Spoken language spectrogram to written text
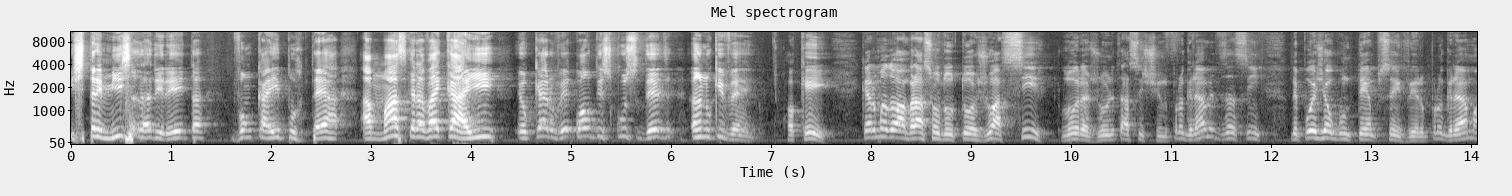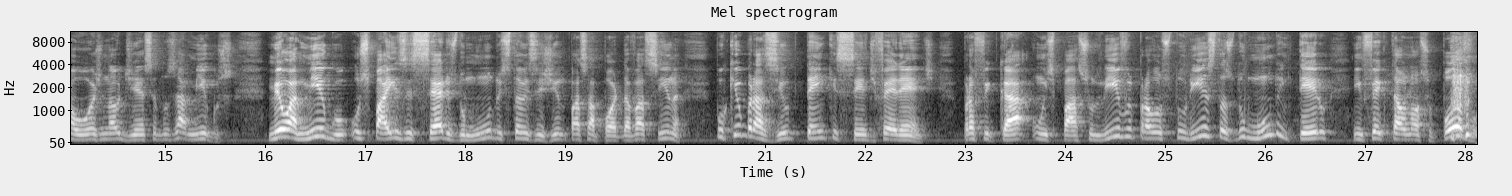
extremistas da direita vão cair por terra, a máscara vai cair, eu quero ver qual o discurso deles ano que vem. Ok. Quero mandar um abraço ao doutor Joacir Loura Júnior, está assistindo o programa, e diz assim, depois de algum tempo sem ver o programa, hoje na audiência dos amigos. Meu amigo, os países sérios do mundo estão exigindo passaporte da vacina, porque o Brasil tem que ser diferente, para ficar um espaço livre para os turistas do mundo inteiro infectar o nosso povo.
